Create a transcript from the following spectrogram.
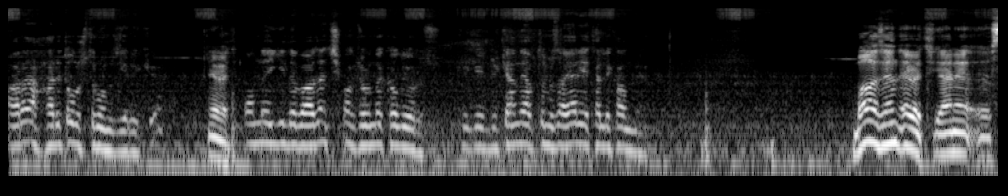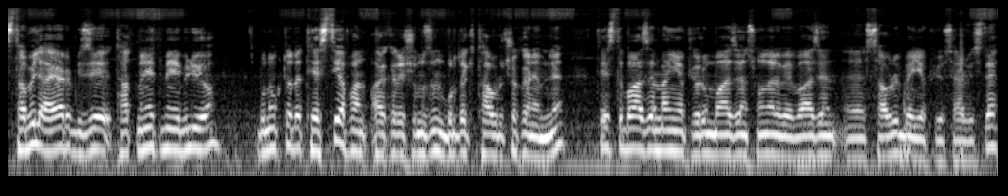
ara harita oluşturmamız gerekiyor. Evet. Onunla ilgili de bazen çıkmak zorunda kalıyoruz. Çünkü dükkanda yaptığımız ayar yeterli kalmıyor. Bazen evet yani e, stabil ayar bizi tatmin etmeyebiliyor. Bu noktada testi yapan arkadaşımızın buradaki tavrı çok önemli. Testi bazen ben yapıyorum, bazen Soner Bey, bazen e, Sabri Bey yapıyor serviste.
